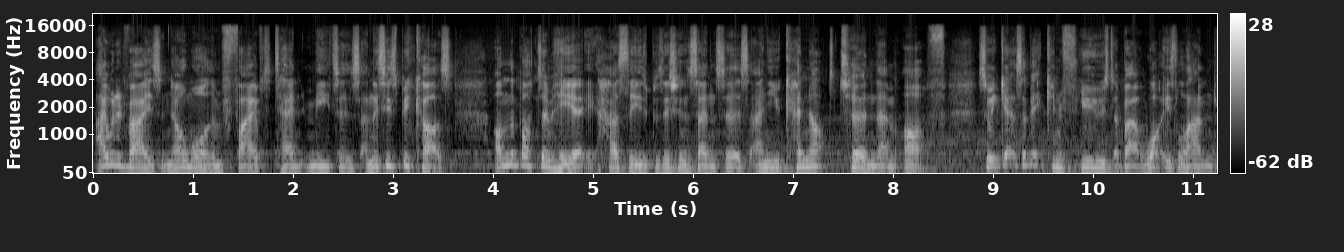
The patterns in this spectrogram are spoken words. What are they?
I would advise no more than 5 to 10 meters and this is because on the bottom here it has these position sensors and you cannot turn them off. So it gets a bit confused about what is land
